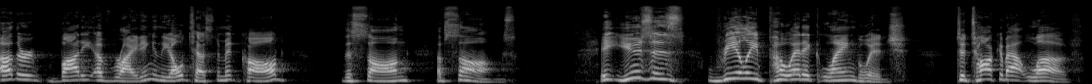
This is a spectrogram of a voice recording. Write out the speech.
other body of writing in the Old Testament called the Song of Songs. It uses really poetic language to talk about love.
